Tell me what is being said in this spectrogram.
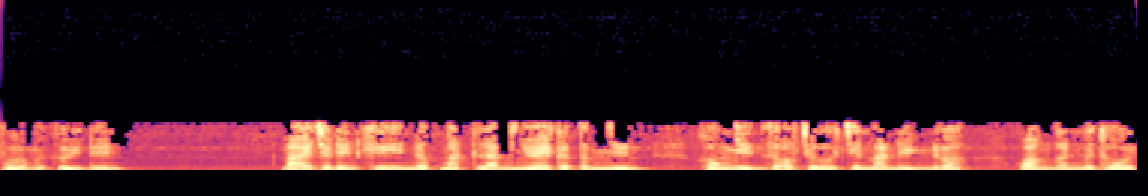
vừa mới gửi đến. Mãi cho đến khi nước mắt làm nhòe cả tầm nhìn, không nhìn rõ chữ trên màn hình nữa, Hoàng Ngân mới thôi.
